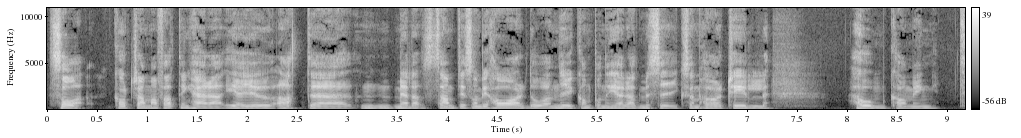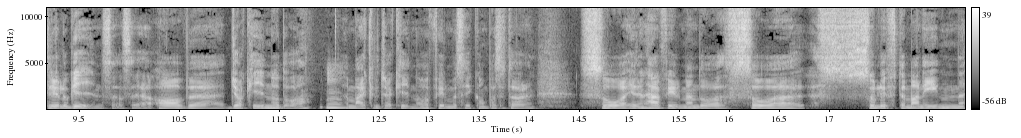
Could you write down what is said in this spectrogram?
Så, kort sammanfattning här är ju att eh, medan, samtidigt som vi har då nykomponerad musik som hör till Homecoming-trilogin så att säga av eh, Giacchino då, Michael Giacchino, filmmusikkompositören. Så i den här filmen då så, så lyfter man in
